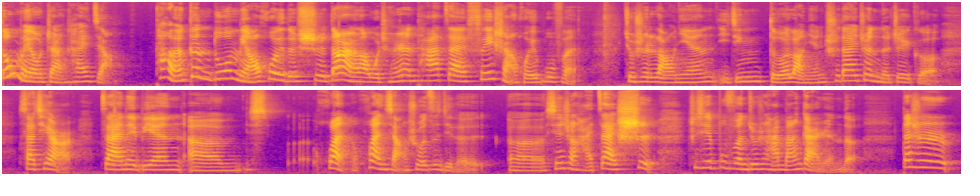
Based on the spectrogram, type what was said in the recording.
都没有展开讲。他好像更多描绘的是，当然了，我承认他在非闪回部分，就是老年已经得老年痴呆症的这个撒切尔在那边呃幻幻想说自己的呃先生还在世，这些部分就是还蛮感人的。但是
